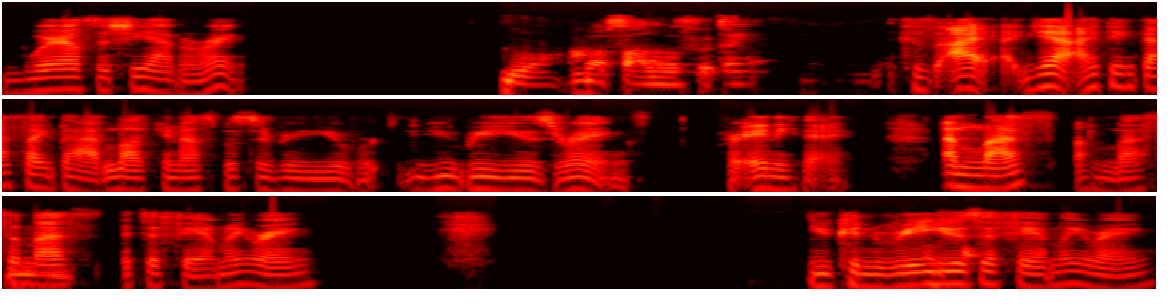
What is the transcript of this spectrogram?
Where else does she have a ring? Yeah, I'm gonna follow up with that. Because I, yeah, I think that's like bad luck. You're not supposed to reuse you reuse rings for anything, unless, unless, Mm, unless it's a family ring. You can okay. reuse a family ring.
